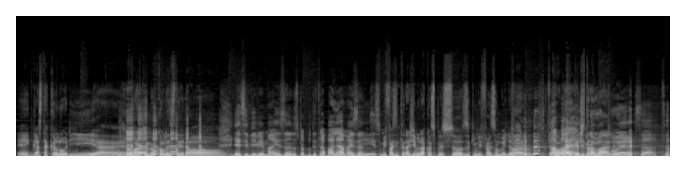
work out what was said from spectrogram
é, gasta caloria, é, corta meu colesterol. E aí você vive mais anos pra poder trabalhar mais anos. Isso, me faz interagir melhor com as pessoas, o que me faz um melhor colega de grupo, trabalho. É, né? exato.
